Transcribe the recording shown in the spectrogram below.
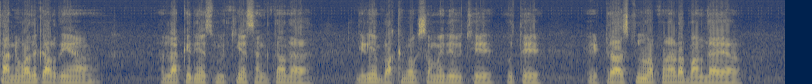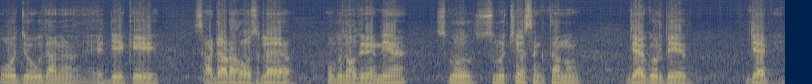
ਧੰਨਵਾਦ ਕਰਦੇ ਹਾਂ ਇਲਾਕੇ ਦੀਆਂ ਸਮੁੱਚੀਆਂ ਸੰਗਤਾਂ ਦਾ ਜਿਹੜੀਆਂ ਵੱਖ-ਵੱਖ ਸਮੇਂ ਦੇ ਵਿੱਚ ਉੱਤੇ ਇਹ ਟਰਸਟ ਨੂੰ ਆਪਣਾ ਜਿਹੜਾ ਬਣਦਾ ਆ, ਉਹ ਯੋਗਦਾਨ ਦੇ ਕੇ ਸਾਡਾ ਜਿਹੜਾ ਹੌਸਲਾ ਆ, ਉਹ ਵਧਾਉਂਦੇ ਰਹਿੰਦੇ ਆ। ਸੋ ਸਮੁੱਚੀਆਂ ਸੰਗਤਾਂ ਨੂੰ ਜੈ ਗੁਰਦੇਵ, ਜੈ ਭੀਮ।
